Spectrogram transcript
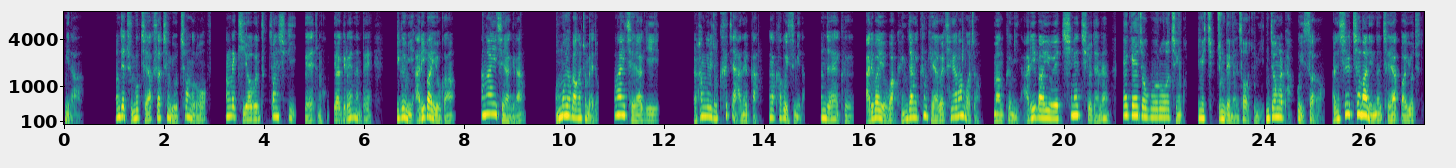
있습니다. 현재 중국 제약사 측 요청으로 상대 기업은 특정 시기 이후에 좀 공개하기로 했는데 지금 이 아리바이오가 상하이 제약이랑 업무 협약을 좀 맺어 상하이 제약이 될 확률이 좀 크지 않을까 생각하고 있습니다. 현재 그 아리바이오가 굉장히 큰 계약을 체결한 거죠. 그만큼 이 아리바이오의 치매 치료제는 세계적으로 지금 관심이 집중되면서 좀 인정을 받고 있어요. 다른 실체만 있는 제약 바이오 주도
